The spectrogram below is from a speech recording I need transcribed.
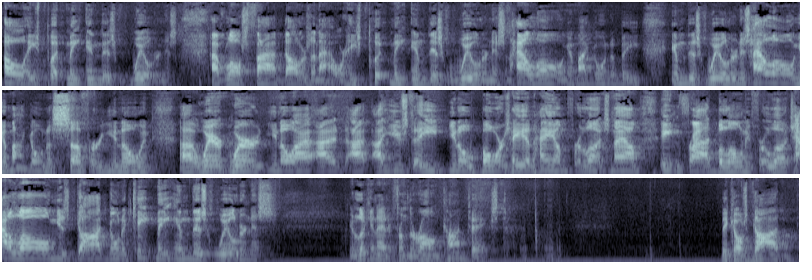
Oh, he's put me in this wilderness. I've lost five dollars an hour. He's put me in this wilderness. And how long am I going to be in this wilderness? How long am I going to suffer? You know, and uh, where where you know I, I I I used to eat you know boar's head ham for lunch. Now I'm eating fried bologna for lunch. How long is God going to keep me in this wilderness? You're looking at it from the wrong context because God,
